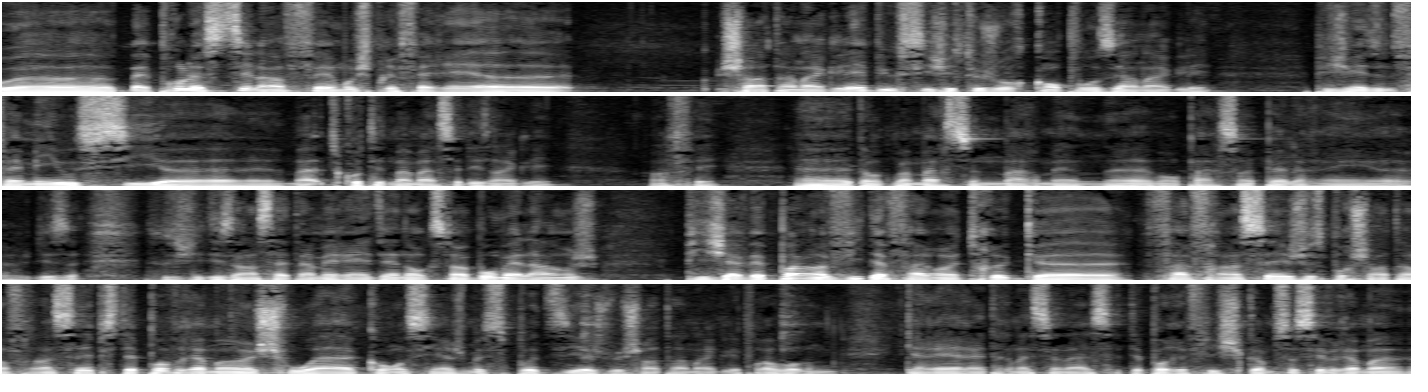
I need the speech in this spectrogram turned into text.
Euh, ben pour le style, en fait, moi, je préférais euh, chanter en anglais, puis aussi, j'ai toujours composé en anglais. Puis je viens d'une famille aussi, euh, ma- du côté de ma mère, c'est des Anglais, en fait. Euh, donc ma mère c'est une marmaine, mon père c'est un pèlerin, j'ai des- j'ai des ancêtres amérindiens, donc c'est un beau mélange. Puis j'avais pas envie de faire un truc euh, faire français juste pour chanter en français. Puis c'était pas vraiment un choix conscient. Je me suis pas dit ah, je veux chanter en anglais pour avoir une carrière internationale. C'était pas réfléchi comme ça. C'est vraiment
